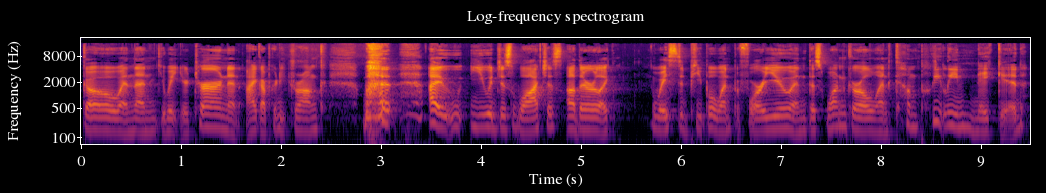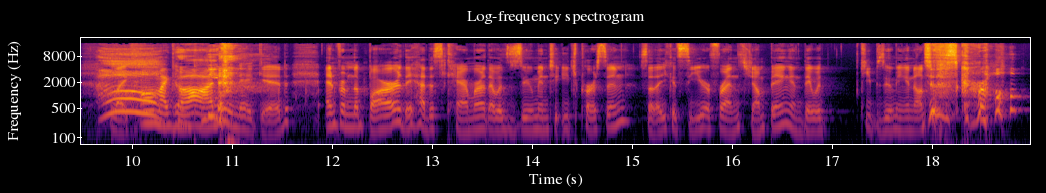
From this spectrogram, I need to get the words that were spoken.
go, and then you wait your turn. And I got pretty drunk, but I you would just watch as other like wasted people went before you, and this one girl went completely naked, like Oh my God. completely naked. And from the bar, they had this camera that would zoom into each person so that you could see your friends jumping, and they would keep zooming in onto this girl.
